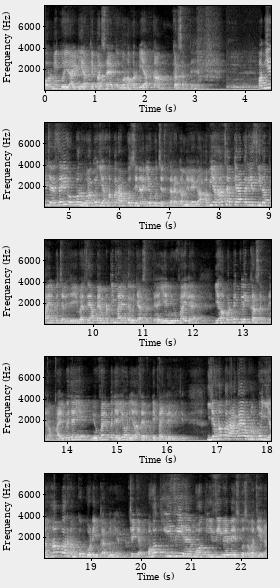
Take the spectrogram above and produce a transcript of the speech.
और भी कोई आईडी आपके पास है तो वहाँ पर भी आप काम कर सकते हैं। अब ये जैसे ही ओपन हुआ तो यहाँ पर आपको सिनेरियो कुछ इस तरह का मिलेगा। अब यहाँ से आप क्या करिए, सीधा फ़ाइल पे चले जाइए। वैसे आप एम्पटी फ़ाइल पे भी जा सकते हैं। ये न्यू फ़ाइल है। यहाँ पर भी क्लिक कर सकते हैं। आप फ़ाइल पे जाइए न्यू फ़ाइल पे जाइए और यहाँ से एम्पटी फ़ाइल ले लीजिए। यहाँ पर आ गए, अब हमको यहाँ पर हमको कोडिंग करनी है। ठीक है? बहुत इजी है, बहुत इजी वे में इसको समझिएगा।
